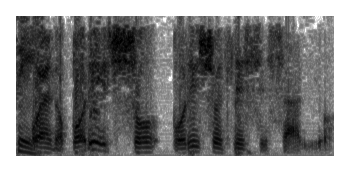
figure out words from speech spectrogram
sí. bueno, por eso, por eso es necesario.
